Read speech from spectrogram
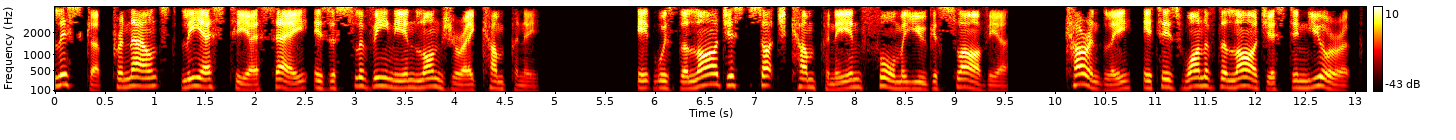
Lisca pronounced is a Slovenian lingerie company. It was the largest such company in former Yugoslavia. Currently, it is one of the largest in Europe.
